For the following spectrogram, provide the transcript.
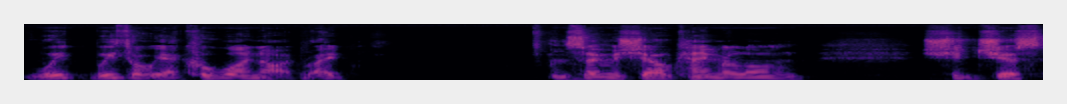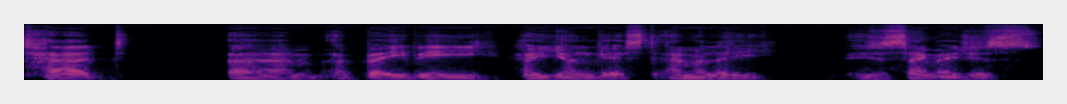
we, we thought, yeah, cool, why not, right? And so Michelle came along. She just had um, a baby, her youngest, Emily, who's the same age as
